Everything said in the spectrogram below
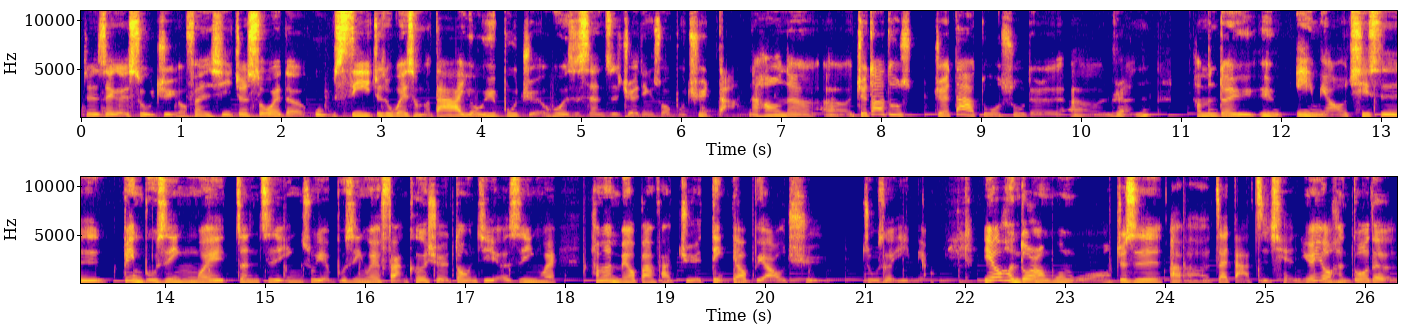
就是这个数据有分析，就是所谓的五 C，就是为什么大家犹豫不决，或者是甚至决定说不去打。然后呢，呃，绝大多数绝大多数的呃人，他们对于疫疫苗其实并不是因为政治因素，也不是因为反科学动机，而是因为他们没有办法决定要不要去注射疫苗。也有很多人问我，就是呃呃，在打之前，因为有很多的。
